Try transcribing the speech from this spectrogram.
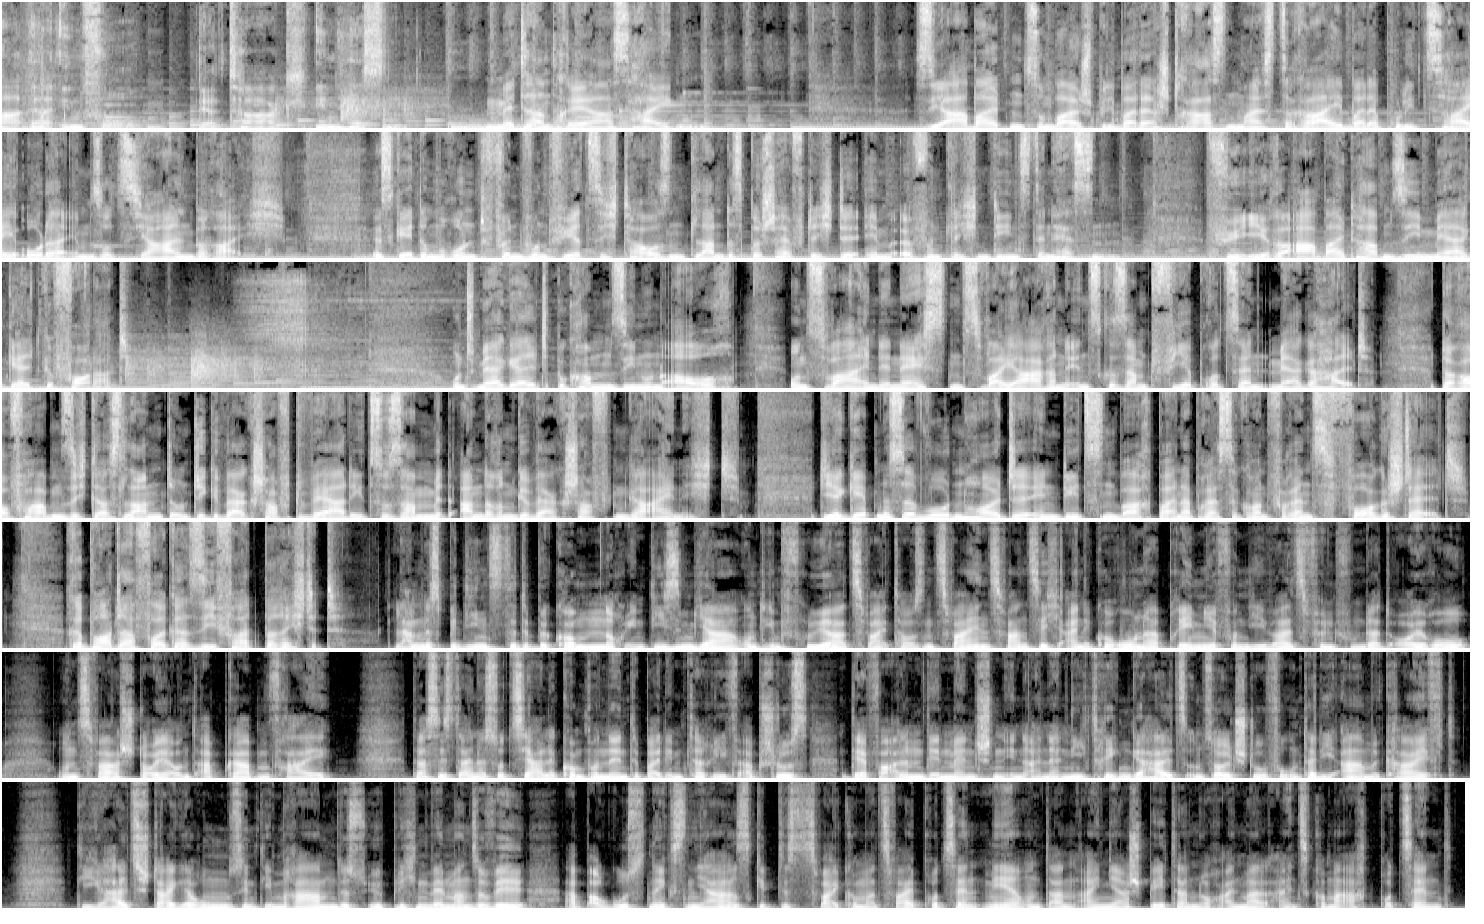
HR Info, der Tag in Hessen. Mit Andreas Heigen. Sie arbeiten zum Beispiel bei der Straßenmeisterei, bei der Polizei oder im sozialen Bereich. Es geht um rund 45.000 Landesbeschäftigte im öffentlichen Dienst in Hessen. Für ihre Arbeit haben sie mehr Geld gefordert. Und mehr Geld bekommen sie nun auch, und zwar in den nächsten zwei Jahren insgesamt vier Prozent mehr Gehalt. Darauf haben sich das Land und die Gewerkschaft Verdi zusammen mit anderen Gewerkschaften geeinigt. Die Ergebnisse wurden heute in Dietzenbach bei einer Pressekonferenz vorgestellt. Reporter Volker Siefert berichtet. Landesbedienstete bekommen noch in diesem Jahr und im Frühjahr 2022 eine Corona-Prämie von jeweils 500 Euro, und zwar steuer- und abgabenfrei. Das ist eine soziale Komponente bei dem Tarifabschluss, der vor allem den Menschen in einer niedrigen Gehalts- und Sollstufe unter die Arme greift. Die Gehaltssteigerungen sind im Rahmen des Üblichen, wenn man so will. Ab August nächsten Jahres gibt es 2,2 Prozent mehr und dann ein Jahr später noch einmal 1,8 Prozent.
